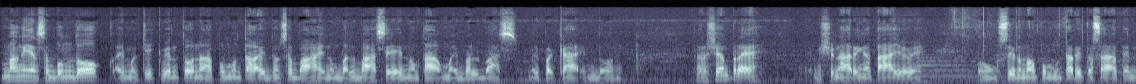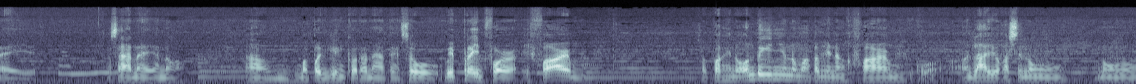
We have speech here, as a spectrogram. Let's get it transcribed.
mangyan sa bundok ay magkikwento na pumunta kayo doon sa bahay ng balbase, ng taong may balbas, may pagkain doon. Pero syempre, missionary nga tayo eh. Kung sino man pumunta rito sa atin ay sana ay ano, um, mapaglingkuran natin. So, we prayed for a farm. So, Panginoon, bigyan niyo naman kami ng farm. Ang layo kasi nung, nung,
